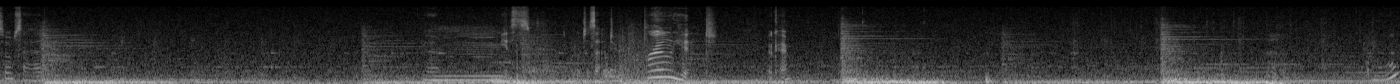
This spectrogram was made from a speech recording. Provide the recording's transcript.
So sad. Um, yes. What does that do? Brilliant! Okay. Whoop.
